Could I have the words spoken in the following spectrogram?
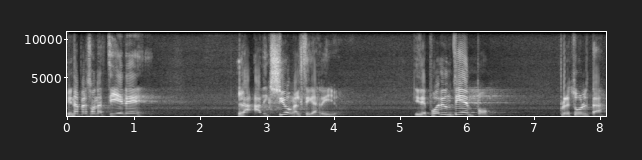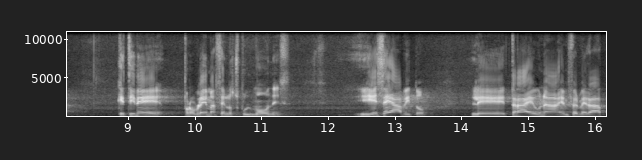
Y una persona tiene la adicción al cigarrillo. Y después de un tiempo resulta que tiene problemas en los pulmones. Y ese hábito le trae una enfermedad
